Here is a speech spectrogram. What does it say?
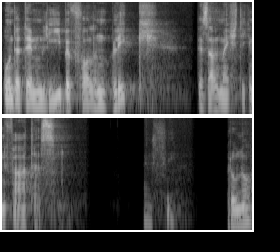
unter dem liebevollen Blick des allmächtigen Vaters. Merci. Bruno?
